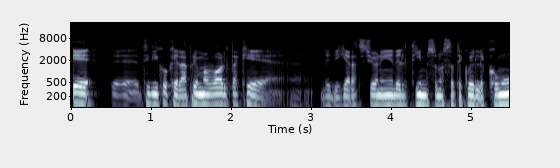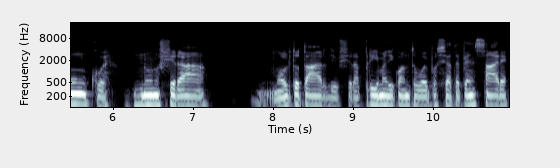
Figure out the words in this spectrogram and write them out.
E eh, ti dico che la prima volta che eh, le dichiarazioni del team sono state quelle comunque non uscirà molto tardi, uscirà prima di quanto voi possiate pensare,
